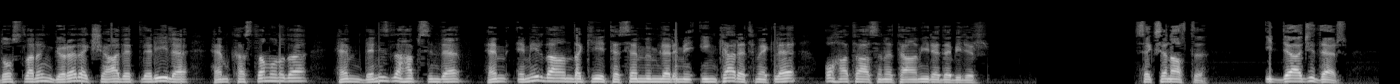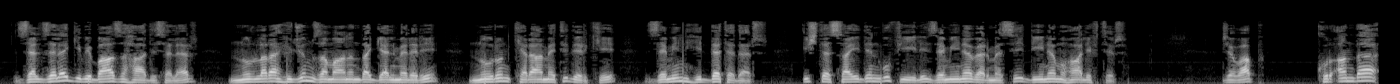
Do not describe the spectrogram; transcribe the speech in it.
dostların görerek şehadetleriyle hem Kastamonu'da hem Denizli hapsinde hem Emir Dağı'ndaki tesemmümlerimi inkar etmekle o hatasını tamir edebilir. 86. İddiacı der, zelzele gibi bazı hadiseler, nurlara hücum zamanında gelmeleri, nurun kerametidir ki, zemin hiddet eder. İşte Said'in bu fiili zemine vermesi dine muhaliftir. Cevap, Kur'an'da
